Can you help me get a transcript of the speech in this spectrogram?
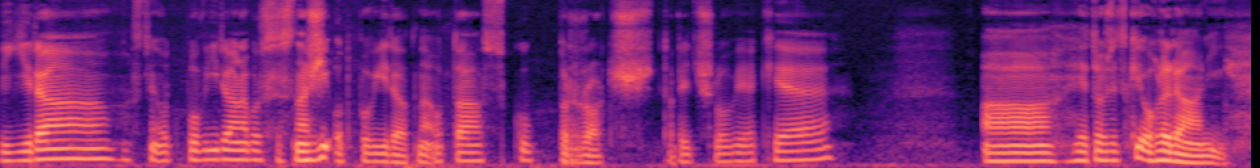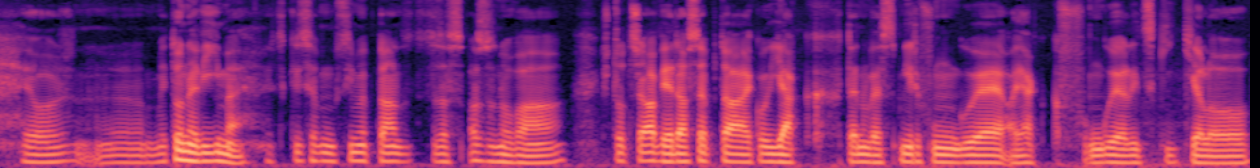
víra vlastně odpovídá nebo se snaží odpovídat na otázku, proč tady člověk je. A je to vždycky ohledání. Jo? My to nevíme. Vždycky se musíme ptát zas a znova. Že to třeba věda se ptá, jako jak ten vesmír funguje a jak funguje lidský tělo,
